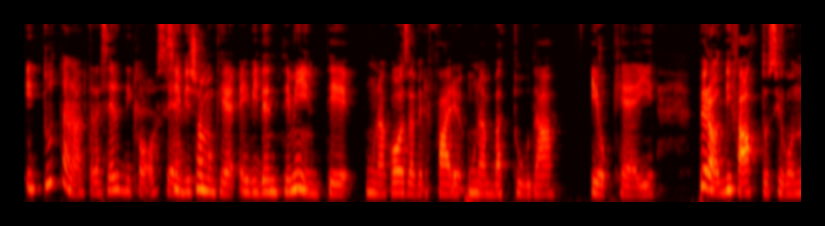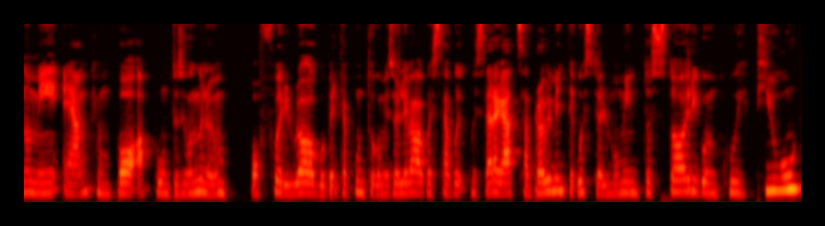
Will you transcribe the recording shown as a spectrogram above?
E tutta un'altra serie di cose. Sì, diciamo che è evidentemente una cosa per fare una battuta e ok, però di fatto secondo me è anche un po' appunto, secondo noi un po' fuori luogo, perché appunto come sollevava questa, questa ragazza, probabilmente questo è il momento storico in cui più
